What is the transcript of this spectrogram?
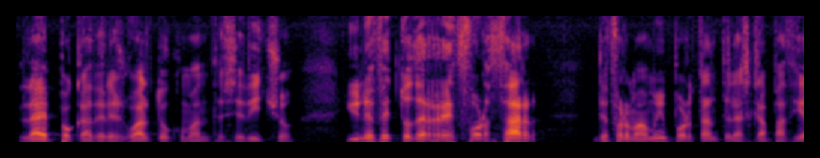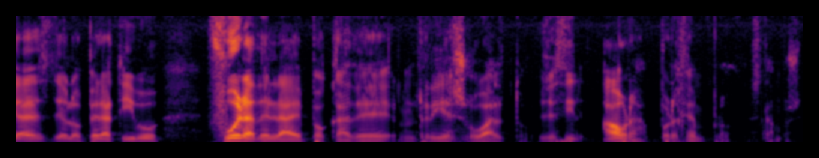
la época de riesgo alto, como antes he dicho, y un efecto de reforzar de forma muy importante las capacidades del operativo fuera de la época de riesgo alto. Es decir, ahora, por ejemplo, estamos.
